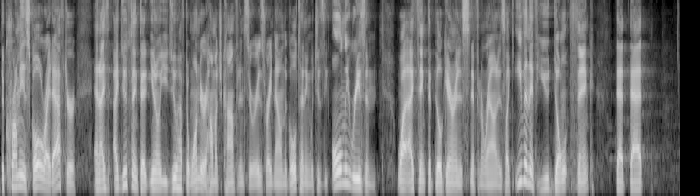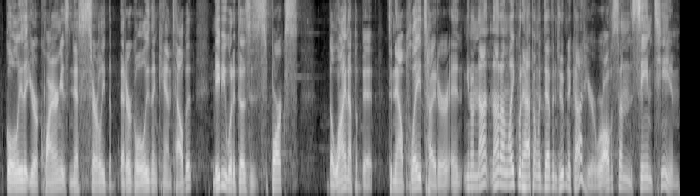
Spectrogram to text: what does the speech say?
the crummiest goal right after. And I, I do think that you know you do have to wonder how much confidence there is right now in the goaltending, which is the only reason why I think that Bill Guerin is sniffing around. Is like even if you don't think that that goalie that you're acquiring is necessarily the better goalie than Cam Talbot, maybe what it does is sparks the lineup a bit to now play tighter. And, you know, not, not unlike what happened with Devan Dubnyk got here, where all of a sudden the same team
